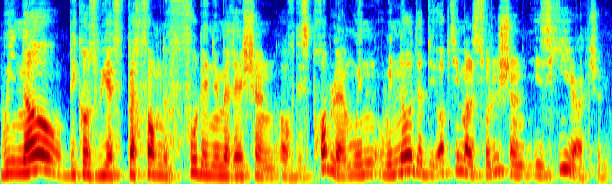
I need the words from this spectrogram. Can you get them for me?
we know, because we have performed a full enumeration of this problem, we, we know that the optimal solution is here actually.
